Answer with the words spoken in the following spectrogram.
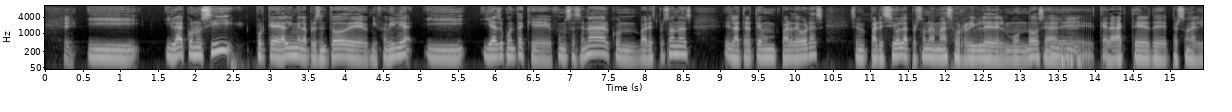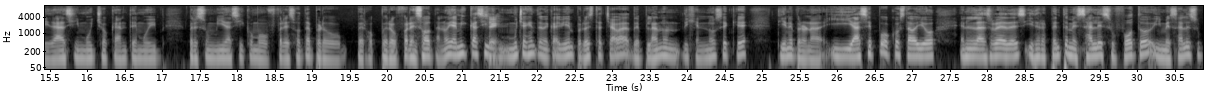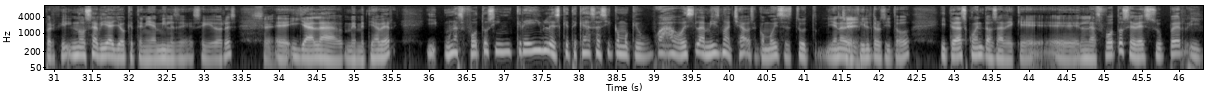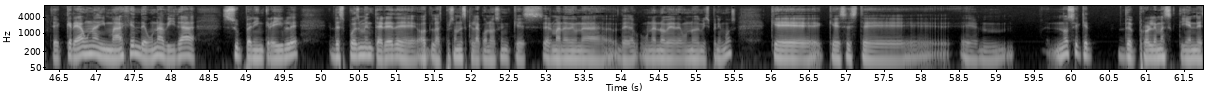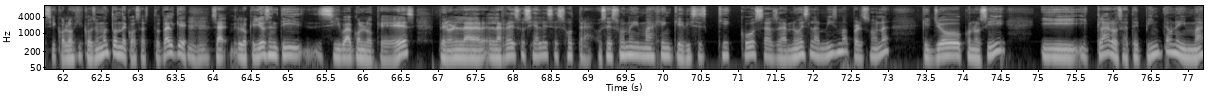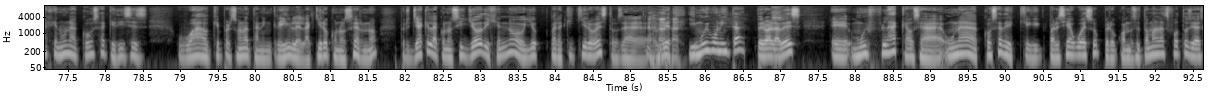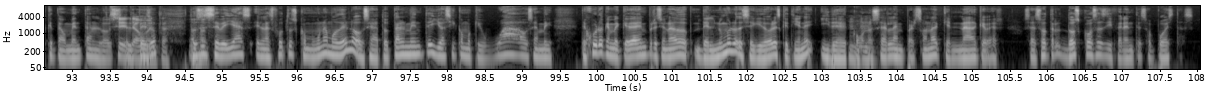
Y, y, la conocí porque alguien me la presentó de mi familia y, y haz de cuenta que fuimos a cenar con varias personas, la traté un par de horas se me pareció la persona más horrible del mundo, o sea, de carácter, de personalidad, así muy chocante, muy presumida, así como fresota, pero, pero, pero fresota, ¿no? Y a mí casi mucha gente me cae bien, pero esta chava de plano dije, no sé qué tiene, pero nada. Y hace poco estaba yo en las redes y de repente me sale su foto y me sale su perfil. No sabía yo que tenía miles de seguidores eh, y ya la me metí a ver y unas fotos increíbles que te quedas así como que, wow, es la misma chava, o sea, como dices tú, llena de filtros y todo, y te das cuenta, o sea, de que eh, en las fotos se ve súper y te crea una imagen de una vida súper increíble. Después me enteré de las personas que la conocen, que es hermana de una, de una novia de uno de mis primos, que, que es este, em, no sé qué de problemas que tiene psicológicos, un montón de cosas. Total que, o sea, lo que yo sentí sí va con lo que es, pero en, las redes sociales es otra. O sea, es una imagen que dices, qué cosa, o sea, no es la misma persona que yo conocí. Y, y claro, o sea, te pinta una imagen, una cosa que dices, wow, qué persona tan increíble, la quiero conocer, ¿no? Pero ya que la conocí yo, dije, no, yo, ¿para qué quiero esto? O sea, y muy bonita, pero a la vez eh, muy flaca, o sea, una cosa de que parecía hueso, pero cuando se toman las fotos ya ves que te aumentan los, el peso. Entonces se veías en las fotos como una modelo, o sea, totalmente yo así como que, wow, o sea, me, te juro que me quedé impresionado del número de seguidores que tiene y de conocerla en persona que nada que ver. O sea, es otra, dos cosas diferentes, opuestas.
